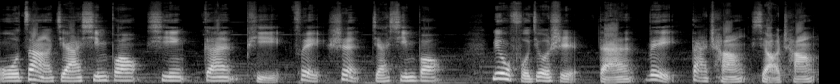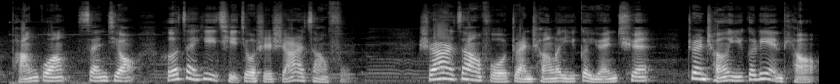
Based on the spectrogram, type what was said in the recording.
五脏加心包，心、肝、脾、肺、肾加心包；六腑就是胆、胃、大肠、小肠、膀胱、三焦，合在一起就是十二脏腑。十二脏腑转成了一个圆圈。转成一个链条，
